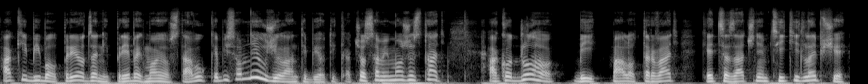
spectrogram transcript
Aký by bol prirodzený priebeh môjho stavu, keby som neužil antibiotika? Čo sa mi môže stať? Ako dlho by malo trvať, keď sa začnem cítiť lepšie,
